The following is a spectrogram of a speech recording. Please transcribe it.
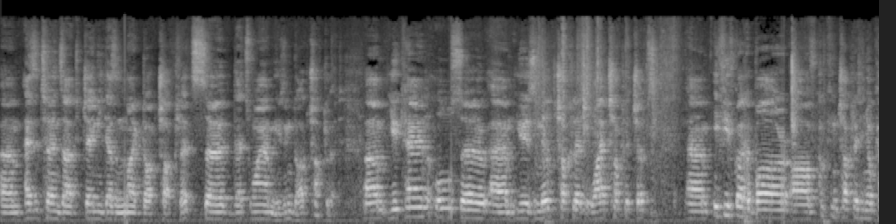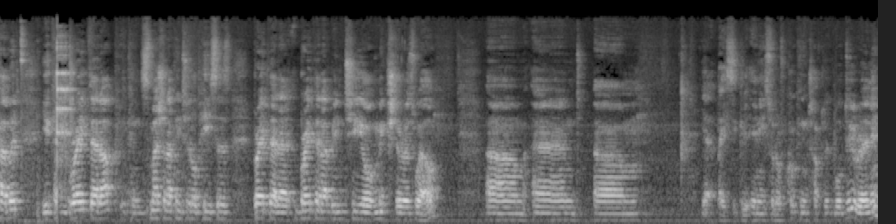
um, as it turns out, Jamie doesn't like dark chocolate, so that's why I'm using dark chocolate. Um, you can also um, use milk chocolate, white chocolate chips. Um, if you've got a bar of cooking chocolate in your cupboard, you can break that up. You can smash it up into little pieces, break that up, break that up into your mixture as well. Um, and um, yeah, basically any sort of cooking chocolate will do really.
